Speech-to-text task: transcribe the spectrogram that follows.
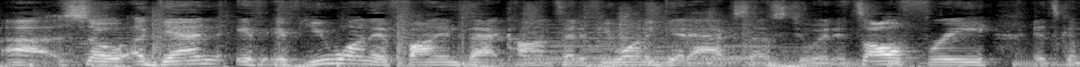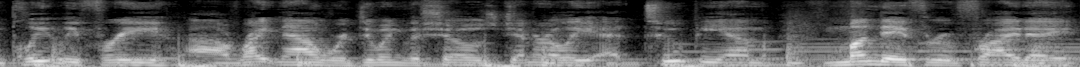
Uh, so again, if, if you want to find that content, if you want to get access to it, it's all free. It's completely free. Uh, right now, we're doing the shows generally at 2 p.m. Monday through Friday.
